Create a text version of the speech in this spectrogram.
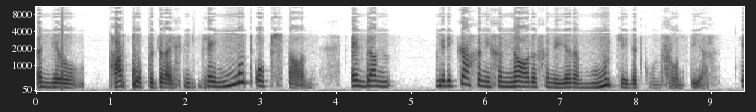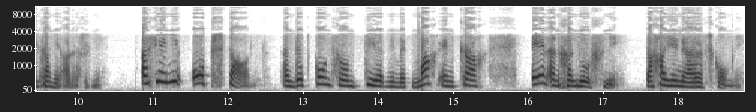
in jou hartklop bedreig nie. Jy moet opstaan en dan met die krag en die genade van die Here moet jy dit konfronteer. Jy kan nie anders nie. As jy nie opstaan en dit konfronteer nie met mag en krag en in geloof nie, dan gaan jy nêrens kom nie.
